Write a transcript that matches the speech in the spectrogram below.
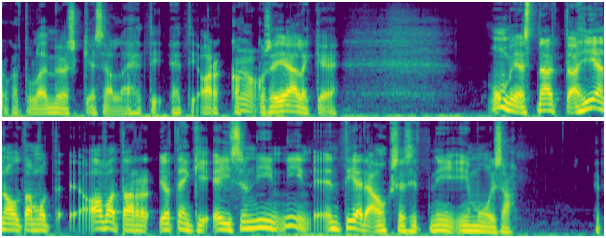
joka tulee myös kesällä heti, heti Ark 2 jälkeen. Mun mielestä näyttää hienolta, mutta Avatar jotenkin ei se niin, niin en tiedä onko se sitten niin imuisa. Et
